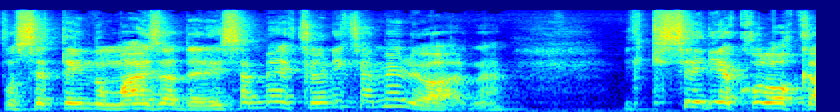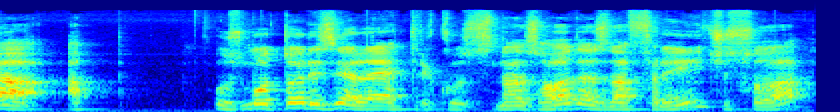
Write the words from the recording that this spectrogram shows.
Você tendo mais aderência mecânica é melhor, né? E que seria colocar a- os motores elétricos nas rodas da frente só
